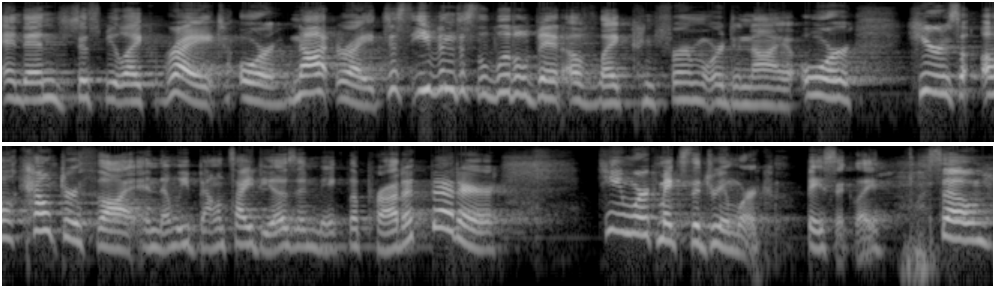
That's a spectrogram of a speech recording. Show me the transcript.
And then just be like, right, or not right. Just even just a little bit of like confirm or deny. Or here's a counter thought, and then we bounce ideas and make the product better. Teamwork makes the dream work, basically. So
